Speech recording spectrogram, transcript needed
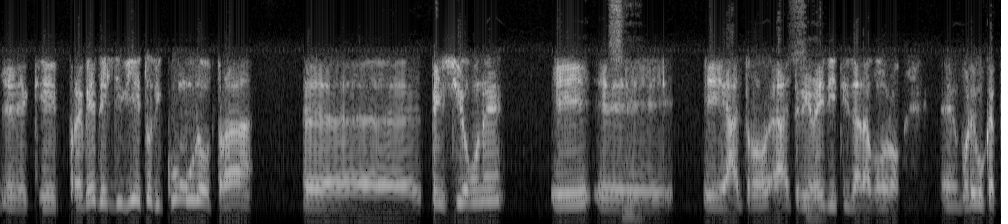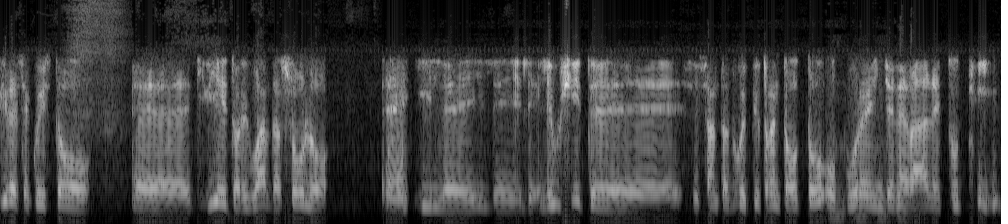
eh, che prevede il divieto di cumulo tra pensione e, eh, sì. e altro, altri sì. redditi da lavoro. Eh, volevo capire se questo eh, divieto riguarda solo eh, il, il, le, le, uscite 62 più 38 oppure in generale tutti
